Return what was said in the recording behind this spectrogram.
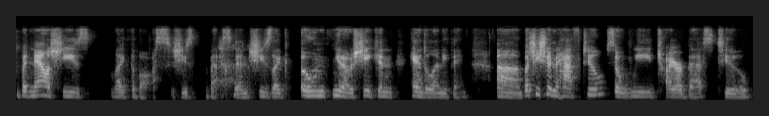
but now she's like the boss. She's the best. and she's like own, you know, she can handle anything. Um, but she shouldn't have to. So we try our best to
